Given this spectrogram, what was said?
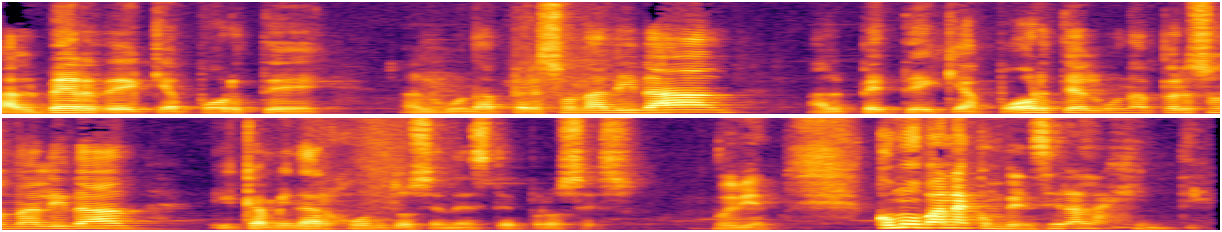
al verde que aporte alguna personalidad, al PT que aporte alguna personalidad y caminar juntos en este proceso. Muy bien. ¿Cómo van a convencer a la gente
